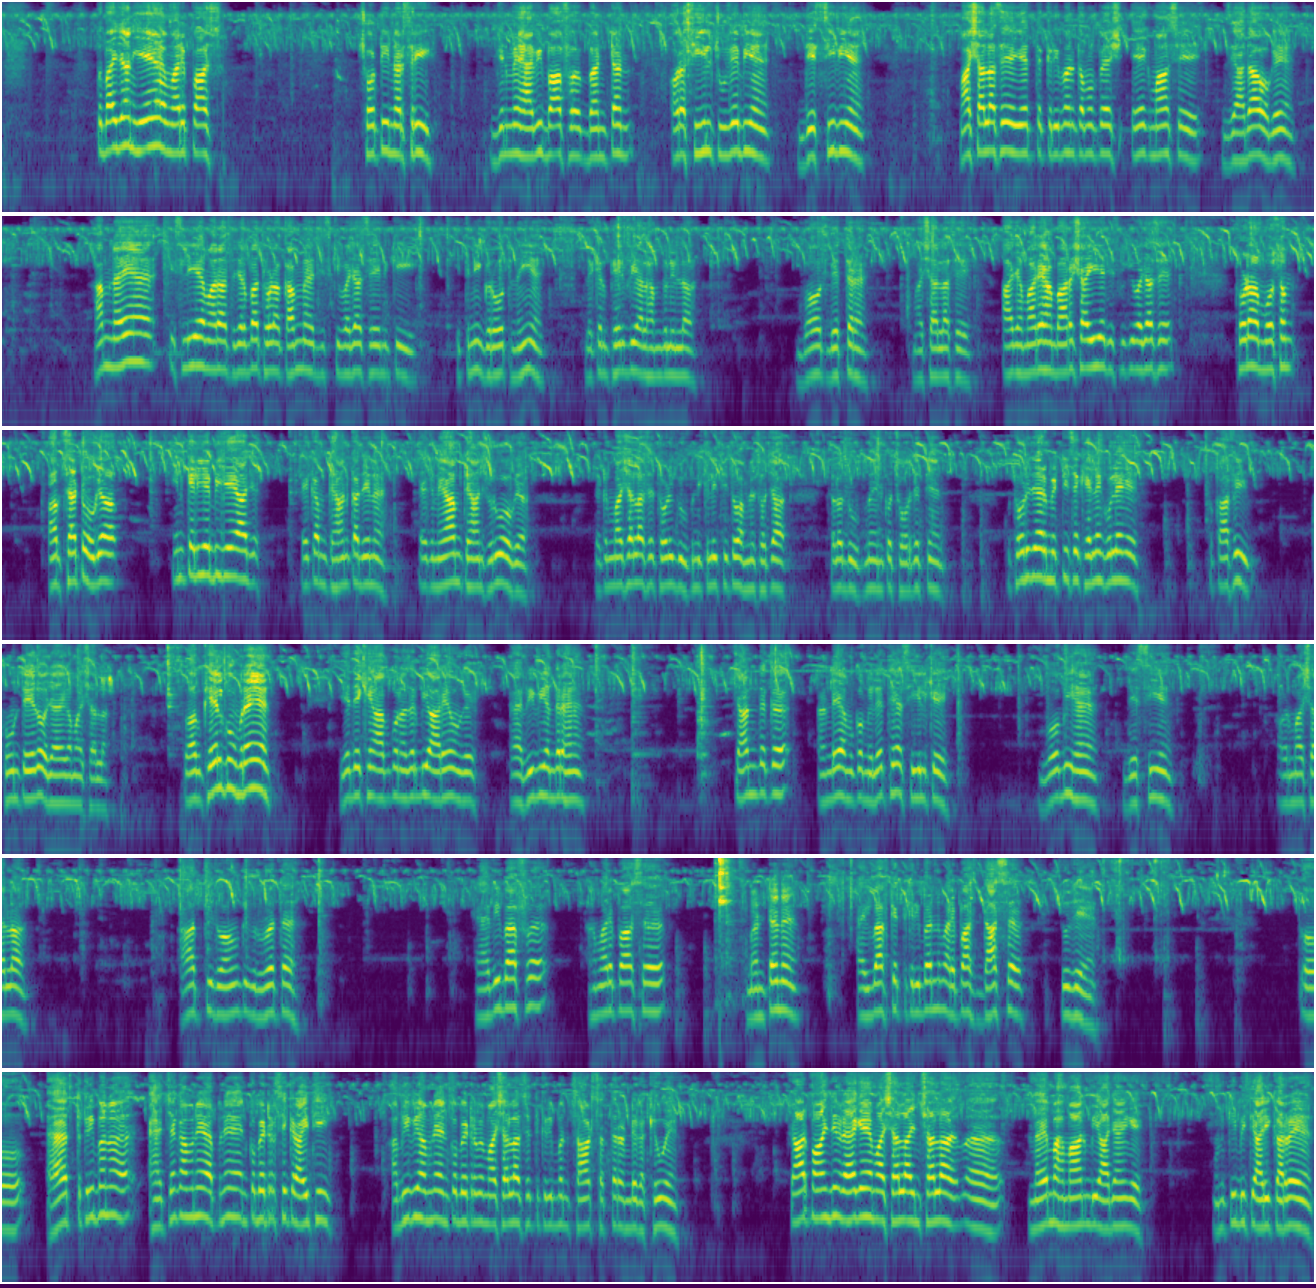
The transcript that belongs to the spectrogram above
तो भाईजान, ये है हमारे पास छोटी नर्सरी, जिनमें हैवी बाफ, बंटन और असील चूज़े भी हैं, देसी भी हैं। माशाल्लाह से ये तकरीबन कमों पेश एक माह से ज़्यादा हो गए हैं। हम नए हैं, इसलिए हमारा तजर्बा थोड़ा कम है, जिसकी वजह से इनकी इतनी ग्रोथ नहीं है। लेकिन फिर भी अल्हम्दुलिल्लाह, बहुत बेहतर है, माशाल्लाह से। आज हमारे यहाँ बारिश आई है, जिसकी वजह से थोड़ा मौसम अब सेट हो गया। इनके लिए भी ये आज एक इम्तहान का दिन है, एक नया इम्तहान शुरू हो गया। लेकिन माशाल्लाह से थोड़ी धूप निकली थी तो हमने सोचा, चलो धूप में इनको छोड़ देते हैं। तो थोड़ी देर मिट्टी से खेलें खुलेंगे तो काफ़ी खून तेज़ हो जाएगा, माशाल्लाह। तो अब खेल घूम रहे हैं। ये देखें, आपको नज़र भी आ रहे होंगे। हैवी भी अंदर हैं। चंद तक अंडे हमको मिले थे सील के। वो भी हैं, देसी हैं। और माशाल्लाह, आपकी दुआओं की ज़रूरत है। हैवी बफ हमारे पास मंटन है। अजबाफ के तकरीबन हमारे पास दस चूज़े हैं। तो है तकरीबन हैचें हमने अपने इनकोबेटर से कराई थी। अभी भी हमने इनकोबेटर में माशाल्लाह से तकरीबन साठ, सत्तर अंडे रखे हुए हैं। चार, पाँच दिन रह गए हैं, माशाल्लाह, इंशाल्लाह नए मेहमान भी आ जाएँगे। उनकी भी तैयारी कर रहे हैं।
